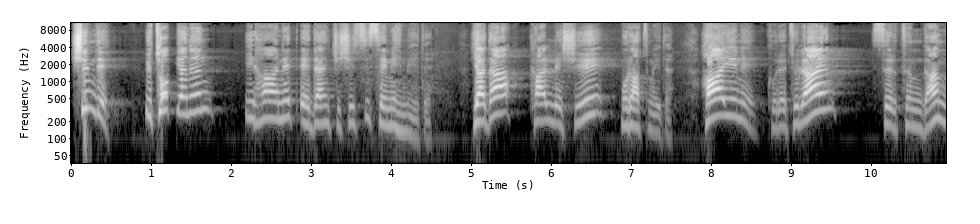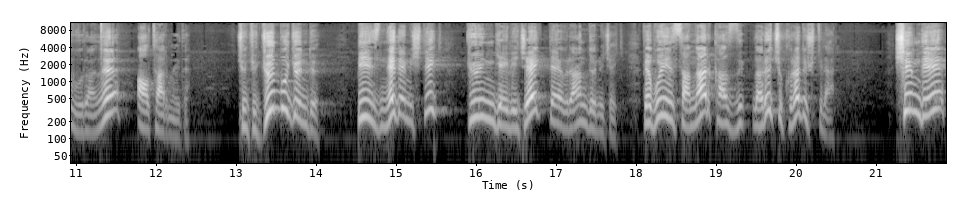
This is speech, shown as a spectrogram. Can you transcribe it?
Şimdi Ütopya'nın ihanet eden kişisi Semih miydi? Ya da kalleşi Murat mıydı? Haini Kuretülayn, sırtından vuranı Altar mıydı? Çünkü gün bugündü. Biz ne demiştik? Gün gelecek, devran dönecek. Ve bu insanlar kazdıkları çukura düştüler. Şimdi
